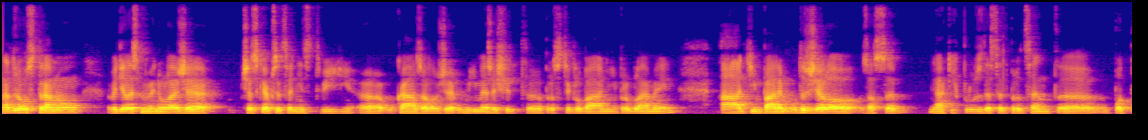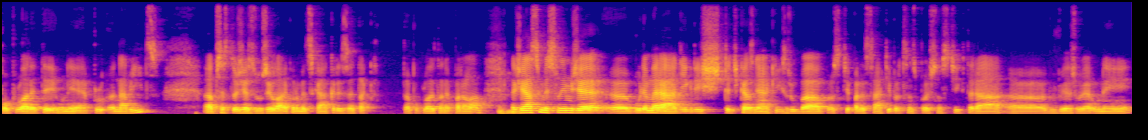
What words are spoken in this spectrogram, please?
Na druhou stranu viděli jsme minule, že české předsednictví ukázalo, že umíme řešit prostě globální problémy a tím pádem udrželo zase nějakých plus 10% eh, pod popularity Unie navíc, přestože zuřila ekonomická krize, tak ta popularita nepadala. Mm-hmm. Takže já si myslím, že eh, budeme rádi, když teďka z nějakých zhruba prostě 50% společnosti, která eh, důvěřuje Unii,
